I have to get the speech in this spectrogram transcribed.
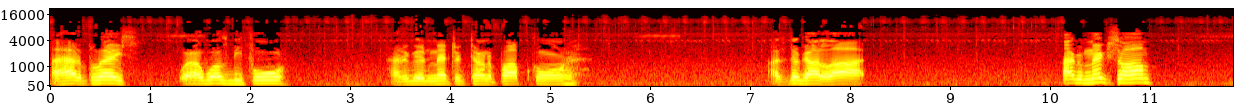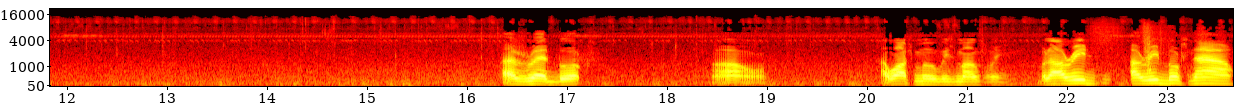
I had a place where I was before. Had a good metric ton of popcorn. I still got a lot. I could make some. I've read books. Oh, I watch movies mostly, but I read I read books now.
